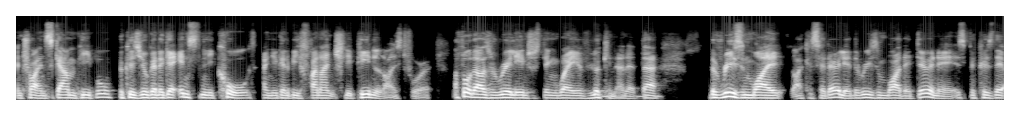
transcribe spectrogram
and try and scam people because you're going to get instantly caught and you're going to be financially penalized for it. I thought that was a really interesting way of looking at it. That the reason why, like I said earlier, the reason why they're doing it is because they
